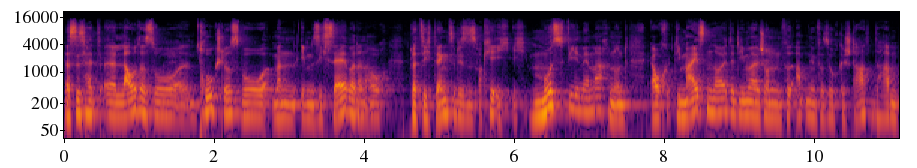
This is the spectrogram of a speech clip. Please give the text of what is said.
das ist halt äh, lauter so ein Trugschluss, wo man eben sich selber dann auch plötzlich denkt, so dieses, okay, ich, ich muss viel mehr machen und auch die meisten Leute, die mal schon einen Abnehmversuch gestartet haben,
